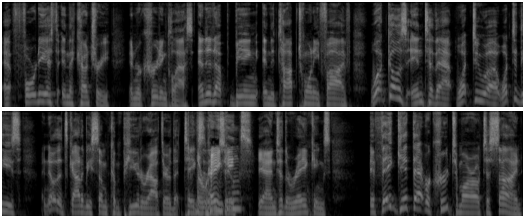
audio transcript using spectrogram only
at 40th in the country in recruiting class, ended up being in the top 25. What goes into that? What do uh, what do these? I know that's got to be some computer out there that takes the rankings. Into, yeah, into the rankings. If they get that recruit tomorrow to sign,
